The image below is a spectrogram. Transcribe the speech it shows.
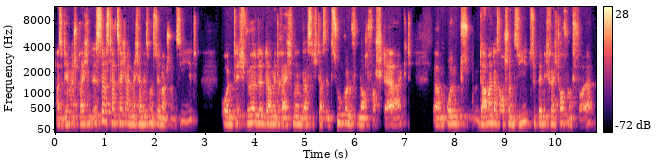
Also dementsprechend ist das tatsächlich ein Mechanismus, den man schon sieht. Und ich würde damit rechnen, dass sich das in Zukunft noch verstärkt. Ähm, und da man das auch schon sieht, bin ich recht hoffnungsvoll,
